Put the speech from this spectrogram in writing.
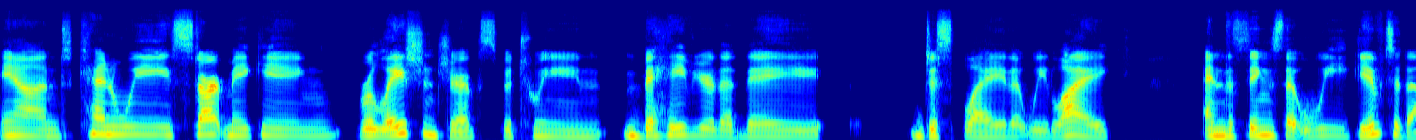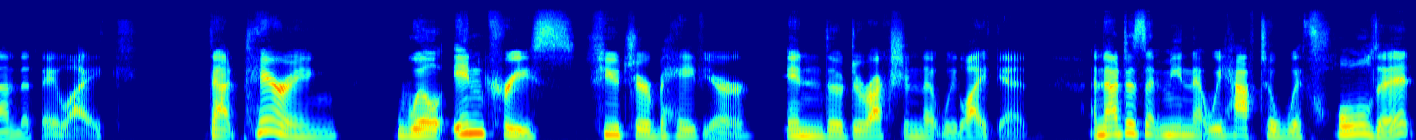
and can we start making relationships between behavior that they display that we like and the things that we give to them that they like that pairing will increase future behavior in the direction that we like it. And that doesn't mean that we have to withhold it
